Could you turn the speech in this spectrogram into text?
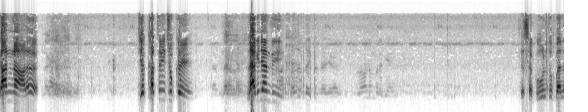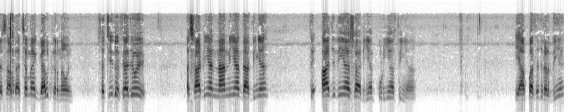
کن جی کتری چکے لگ جاندی سکول تو پہلے ساتھ اچھا میں گل کرنا ہوں سچی دسیا جو سڈیا نانیاں دادیاں تے اج دیا سڈیا کڑیاں تیاں یہ آپس ہیں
